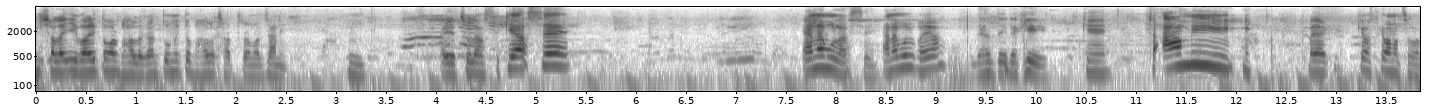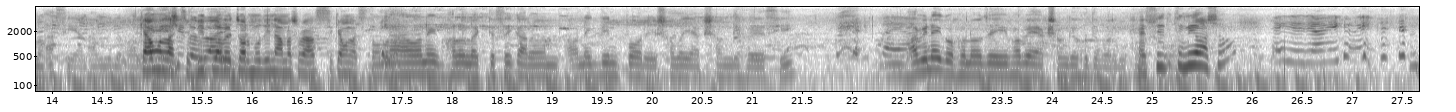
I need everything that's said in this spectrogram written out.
ইনশাল্লাহ এবারই তোমার ভালো কারণ তুমি তো ভালো ছাত্র আমরা জানি। হুম এই চলে আসছে। কে আসছে? এনামুল আসছে এনামুল ভাইয়া? দেখেন তো এটা কে? কে? আচ্ছা, আমি। ভাইয়া কেমন কেমন আছো বলো? আছি আলহামদুলিল্লাহ কেমন লাগছে? বিপ্লবের জন্মদিনে আমরা সবাই আসছি কেমন লাগছে তোমার না অনেক ভালো লাগতেছে কারণ অনেক দিন পরে সবাই একসঙ্গে হয়েছি। ভাবি নাই কখনো যে এইভাবে একসঙ্গে হতে পারব। হ্যাঁ তুমিও আসো এই যে যে আমি এখানে আহ,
